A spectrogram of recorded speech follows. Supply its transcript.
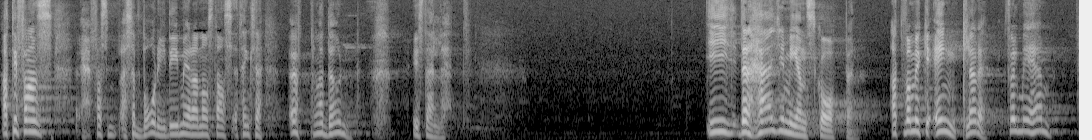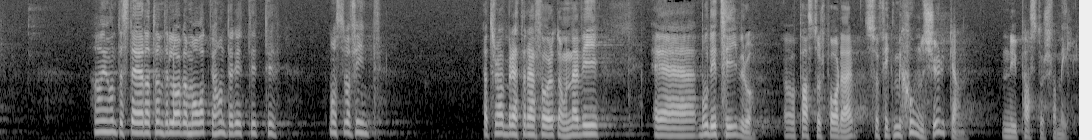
Att det fanns, fast alltså borg, det är mer någonstans, jag tänker så här, öppna dörren istället. I den här gemenskapen, att vara mycket enklare, följ med hem. Ja, jag har inte städat, jag har inte lagat mat, jag har inte riktigt, det måste vara fint. Jag tror jag berättade det här förut någon När vi eh, bodde i Tibro, jag var pastorspar där, så fick Missionskyrkan en ny pastorsfamilj.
